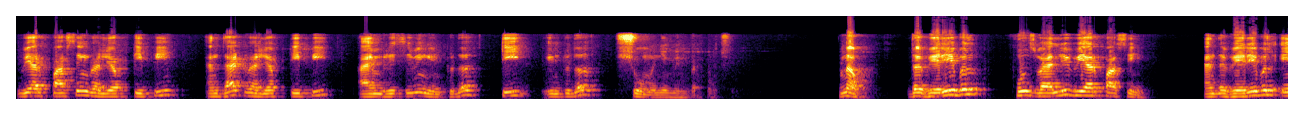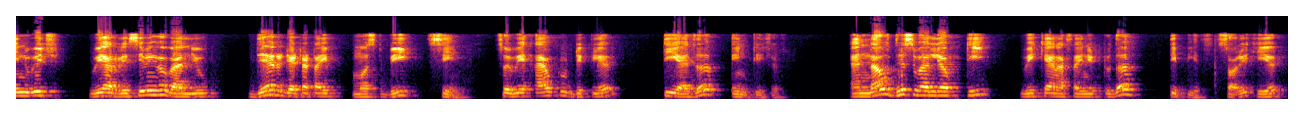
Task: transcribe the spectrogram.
we are passing value of TP and that value of TP I am receiving into the T into the show money member function. Now the variable whose value we are passing and the variable in which we are receiving a value their data type must be same. So we have to declare t as a integer. And now this value of t we can assign it to the TPS. Sorry here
